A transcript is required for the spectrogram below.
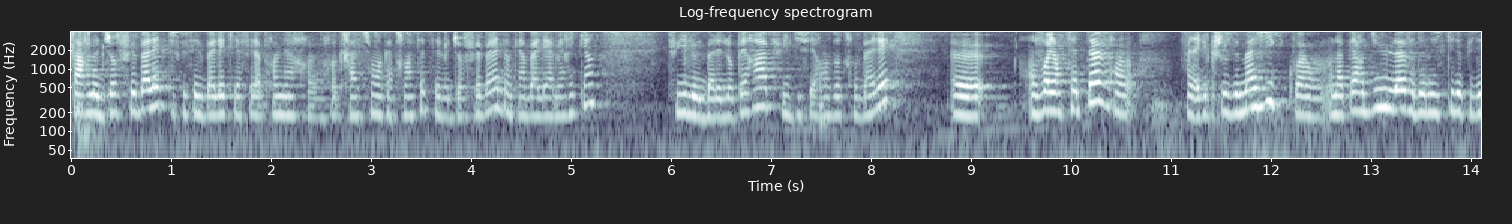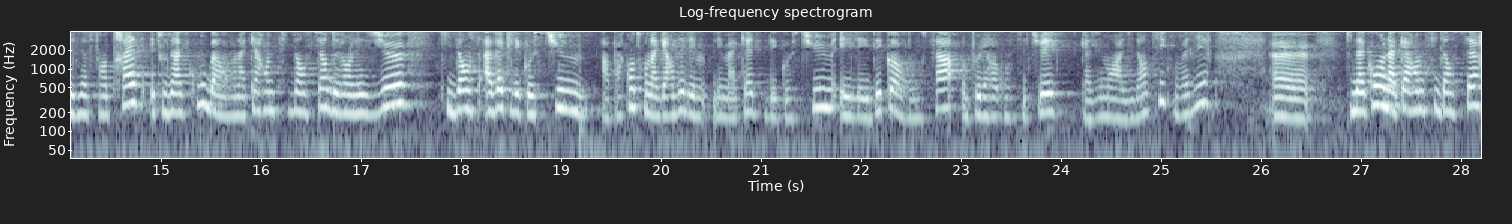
par le Geoffrey Ballet, puisque c'est le ballet qui a fait la première euh, recréation en 87, c'est le Geoffrey Ballet, donc un ballet américain, puis le ballet de l'opéra, puis différents autres ballets, euh, en voyant cette œuvre, enfin, il y a quelque chose de magique, quoi. On a perdu l'œuvre de Nusky depuis 1913, et tout d'un coup, bah, on a 46 danseurs devant les yeux, qui dansent avec les costumes. par contre, on a gardé les, maquettes des costumes et les décors. Donc ça, on peut les reconstituer quasiment à l'identique, on va dire. Euh, tout d'un coup, on a 46 danseurs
